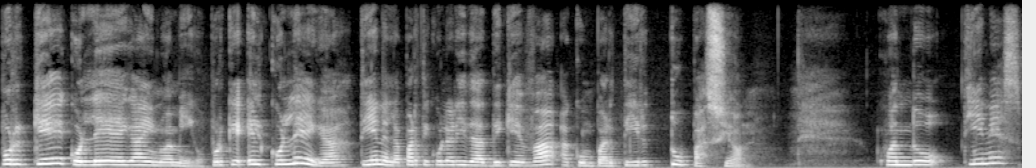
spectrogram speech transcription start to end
¿Por qué colega y no amigo? Porque el colega tiene la particularidad de que va a compartir tu pasión. Cuando tienes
